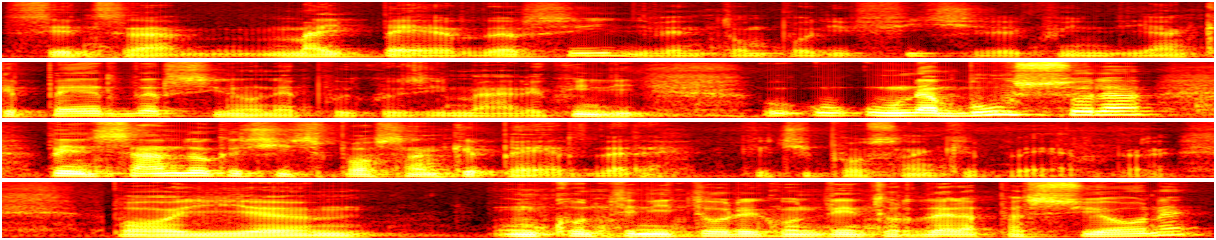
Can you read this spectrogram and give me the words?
senza mai perdersi diventa un po' difficile, quindi anche perdersi non è poi così male. Quindi una bussola pensando che ci si possa anche perdere, che ci possa anche perdere. Poi um, un contenitore con dentro della passione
